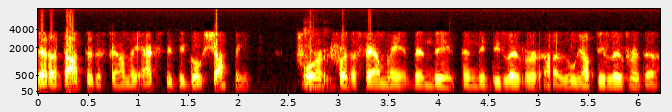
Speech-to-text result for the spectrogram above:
that adopted the family actually they go shopping for for the family, and then they then they deliver. Uh, we help deliver the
